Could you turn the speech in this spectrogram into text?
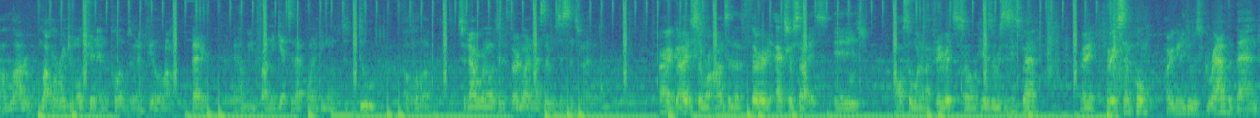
a lot of, lot more range of motion, and the pull-up is going to feel a lot better and help you finally get to that point of being able to do a pull-up. So now we're going to go to the third one, and that's the resistance band. Alright guys, so we're on to the third exercise. It is also one of my favorites. So here's the resistance band, right? Very simple. All you're gonna do is grab the band,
